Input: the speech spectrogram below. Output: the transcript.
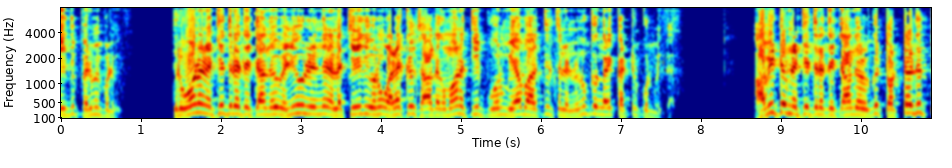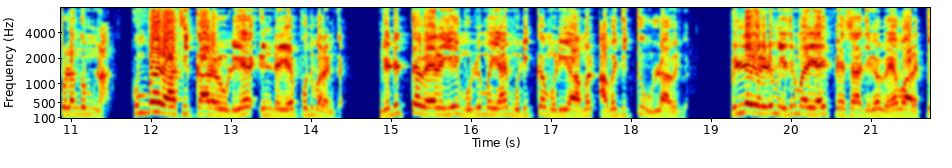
செய்து பெருமைப்படுவீர்கள். திரு ஓண நட்சத்திரத்தை சார்ந்தவர் வெளியூரிலிருந்து நல்ல செய்தி வரும் வழக்கில் சாதகமான தீர்ப்பு வரும் வியாபாரத்தில் சில நுணுக்கங்களை கற்றுக்கொள்வீர்கள். அவிட்டம் நட்சத்திரத்தை சார்ந்தவர்களுக்கு தொட்டது துளங்கும் நாள். கும்ப ராசிக்காரருடைய இன்றைய பொது பலன்கள். எடுத்த வேலையை முழுமையாய் முடிக்க முடியாமல் அவதிக்கு உள்ளாவீர்கள். பிள்ளைகளிடம் எதிர்மறையாய் பேசாதீர்கள். வியாபாரத்து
